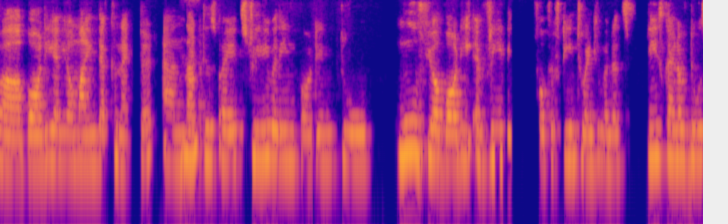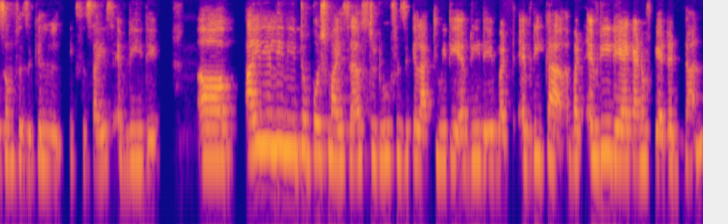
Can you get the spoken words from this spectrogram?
uh, body and your mind are connected, and mm-hmm. that is why it's really very important to move your body every day for 15 20 minutes please kind of do some physical exercise every day uh, i really need to push myself to do physical activity every day but every ca- but every day i kind of get it done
